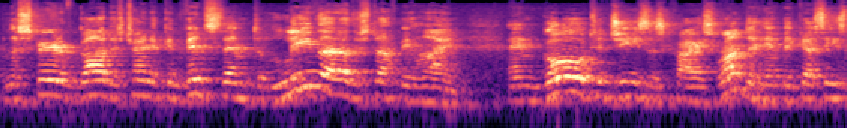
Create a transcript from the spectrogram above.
and the Spirit of God is trying to convince them to leave that other stuff behind and go to Jesus Christ, run to Him because He's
